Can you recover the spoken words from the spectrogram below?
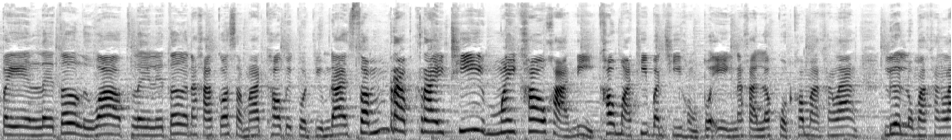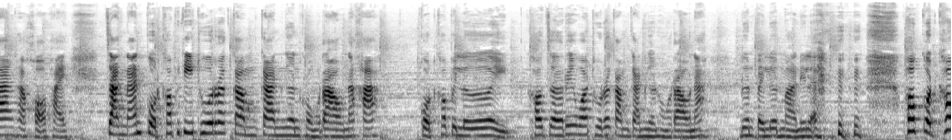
เปย์เลเตอร์หรือว่า play later นะคะ ก็สามารถเข้าไปกดยืมได้สำหรับใครที่ไม่เข้าค่ะนี่เข้ามาที่บัญชีของตัวเองนะคะ แล้วกดเข้ามาข้างล่างเลื่อนลงมาข้างล่างค่ะขออภัย จากนั้นกดเข้าไปที่ธุรกรรมการเงินของเรานะคะ กดเข้าไปเลย เขาจะเรียกว่าธุรกรรมการเงินของเรานะ เลื่อนไปเลื่อนมานี่แหละ พอกดเข้า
